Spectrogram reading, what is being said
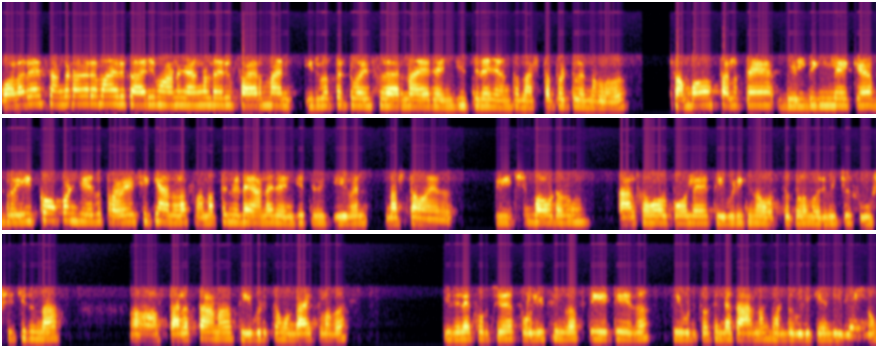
വളരെ സങ്കടകരമായ ഒരു കാര്യമാണ് ഞങ്ങളുടെ ഒരു ഫയർമാൻ ഇരുപത്തെട്ട് വയസ്സുകാരനായ രഞ്ജിത്തിനെ ഞങ്ങൾക്ക് നഷ്ടപ്പെട്ടു എന്നുള്ളത്. സംഭവ സ്ഥലത്തെ ബിൽഡിംഗിലേക്ക് ബ്രേക്ക് ഓപ്പൺ ചെയ്ത് പ്രവേശിക്കാനുള്ള ശ്രമത്തിനിടെയാണ് രഞ്ജിത്തിന് ജീവൻ നഷ്ടമായത്. ബ്ലീച്ചിങ് പൗഡറും ആൽക്കഹോൾ പോലെ തീപിടിക്കുന്ന വസ്തുക്കളും ഒരുമിച്ച് സൂക്ഷിച്ചിരുന്ന സ്ഥലത്താണ് തീപിടുത്തം ഉണ്ടായിട്ടുള്ളത്. ഇതിനെക്കുറിച്ച് പോലീസ് ഇൻവെസ്റ്റിഗേറ്റ് ചെയ്ത് തീപിടുത്തത്തിന്റെ കാരണം കണ്ടുപിടിക്കേണ്ടിയിരിക്കുന്നു.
